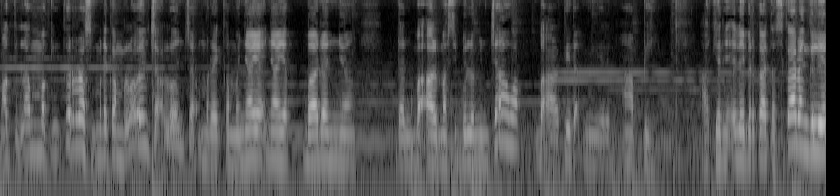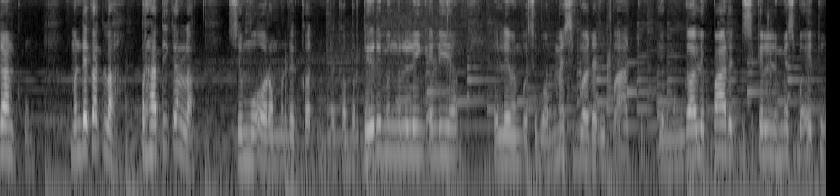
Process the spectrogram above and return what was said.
makin lama makin keras. Mereka meloncat-loncat. Mereka menyayak-nyayak badannya dan Baal masih belum menjawab. Baal tidak mengirim api. Akhirnya Eli berkata, sekarang giliranku. Mendekatlah, perhatikanlah. Semua orang mendekat. Mereka berdiri mengelilingi Elia. Elia membuat sebuah mesbah dari batu. Ia menggali parit di sekeliling mesbah itu.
